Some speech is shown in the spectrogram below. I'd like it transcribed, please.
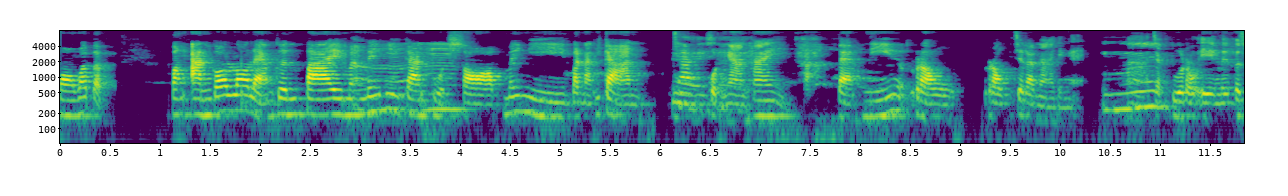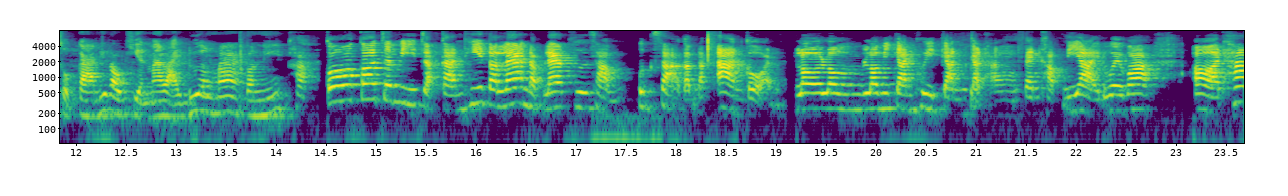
มองว่าแบบบางอันก็ล่อแหลมเกินไป มันไม่มีการตรวจสอบ ไม่มีบรรณาธิการดูใช่ผลงานให้ค่ะแบบนี้เรา เราพิจารณายังไงอือ่ามจากตัวเราเองเลยประสบการณ์ที่เราเขียนมาหลายเรื่องมากตอนนี้ค่ะ ก็ก็จะมีจากการที่ตอนแรกอันดับแรกคือสามปรึกษากับนักอ่านก่อน เราเราเรามีการคุยกันกับทางแฟนคลับนิยายด้วยว่าเอ่อถ้า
